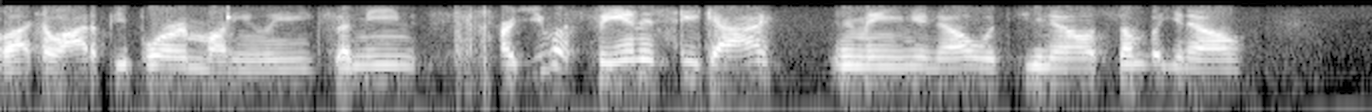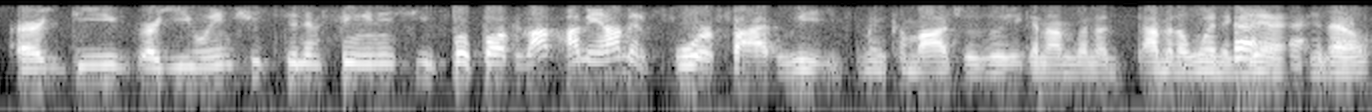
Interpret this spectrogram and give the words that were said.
Like a lot of people are in money leagues. I mean, are you a fantasy guy? I mean, you know, with you know, somebody, you know, are do you are you interested in fantasy football? Because I mean, I'm in four or five leagues. I'm in Camacho's league, and I'm gonna I'm gonna win again. You know,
